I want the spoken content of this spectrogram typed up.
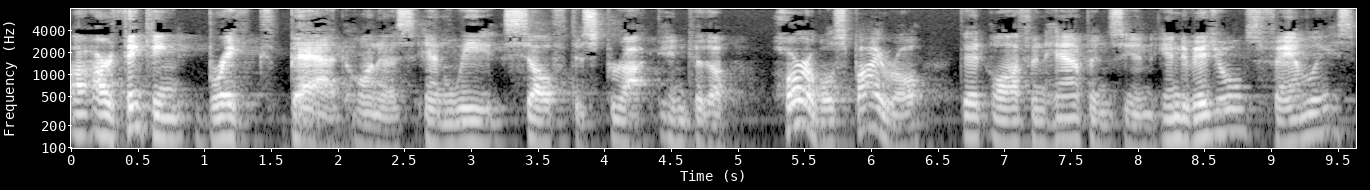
our thinking breaks bad on us and we self destruct into the horrible spiral that often happens in individuals, families,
